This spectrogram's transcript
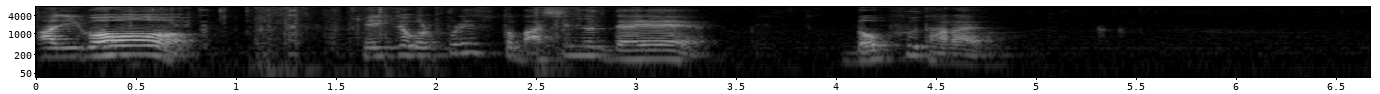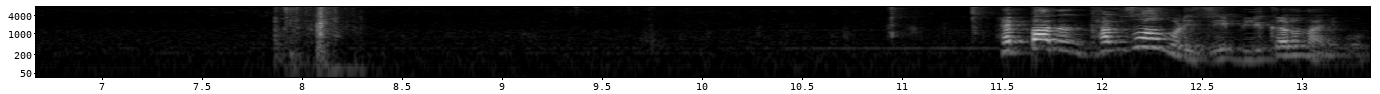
아 이거 개인적으로 프린스도 맛있는데 너무 달아요. 햇반은 탄수화물이지 밀가루는 아니고.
